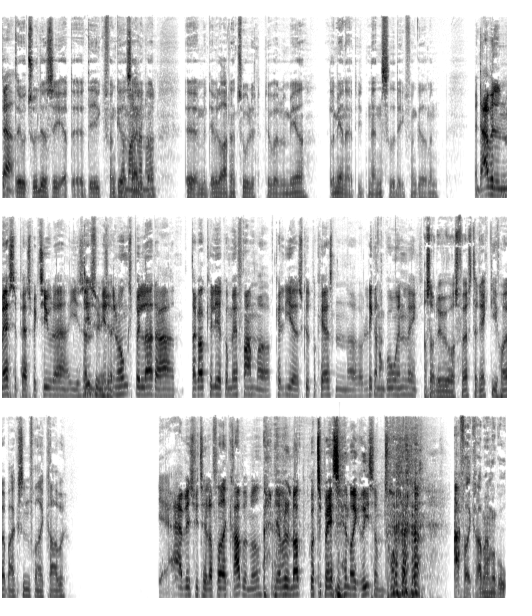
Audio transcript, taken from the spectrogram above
det, Ja. det er jo tydeligt at se, at øh, det ikke fungerede særlig godt. Øh, men det er vel ret naturligt. Det var vel mere, eller mere, end at i den anden side, det ikke fungerede. Men Men der er vel en masse perspektiv der i sådan Det synes en, jeg. en ung spiller, der, der godt kan lide at gå med frem og kan lide at skyde på kassen og lægger nogle gode indlæg. Og så er det jo vores første rigtige højreback siden Frederik Krabbe. Ja, hvis vi tæller Frederik Krabbe med. Jeg vil nok gå tilbage til Henrik Riesum, tror jeg. ah, Frederik Krabbe, han var god.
